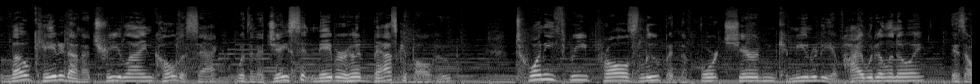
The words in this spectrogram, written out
Located on a tree-lined cul-de-sac with an adjacent neighborhood basketball hoop, 23 Pralls Loop in the Fort Sheridan community of Highwood, Illinois is a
